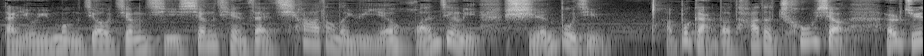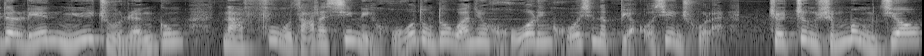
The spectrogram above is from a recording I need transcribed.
但由于孟郊将其镶嵌在恰当的语言环境里，使人不仅啊不感到它的抽象，而觉得连女主人公那复杂的心理活动都完全活灵活现地表现出来。这正是孟郊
